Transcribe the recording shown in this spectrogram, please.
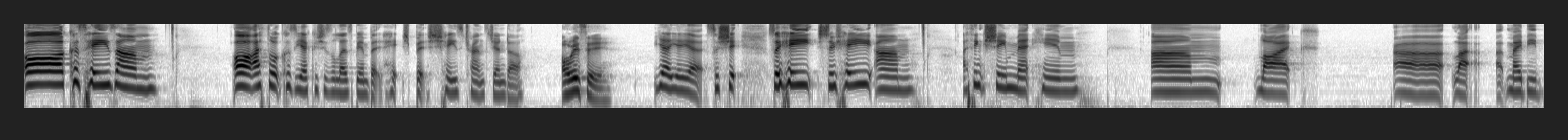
Oh, cause he's um. Oh, I thought cause yeah, cause she's a lesbian, but he, but she's transgender. Oh, is he? Yeah, yeah, yeah. So she, so he, so he, um, I think she met him, um, like, uh, like uh, maybe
